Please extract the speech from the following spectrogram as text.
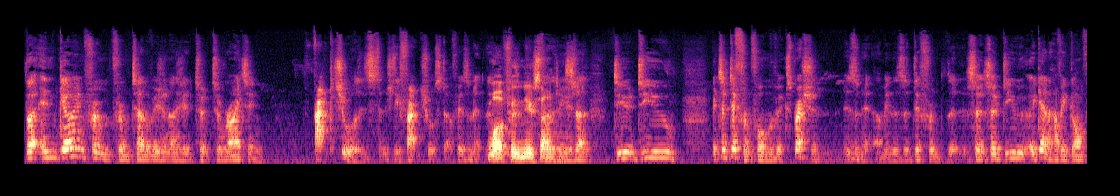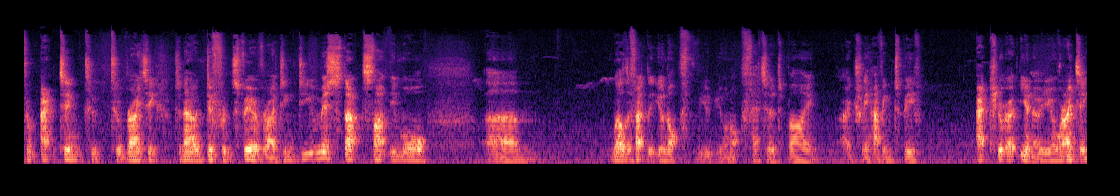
But in going from, from television as you, to, to writing factual, it's essentially factual stuff, isn't it? well, for the new For the new scientist. Do you, do you? It's a different form of expression, isn't it? I mean, there's a different. So so do you again having gone from acting to, to writing to now a different sphere of writing? Do you miss that slightly more? Um, well, the fact that you're not you, you're not fettered by actually having to be accurate. You know, you're writing.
